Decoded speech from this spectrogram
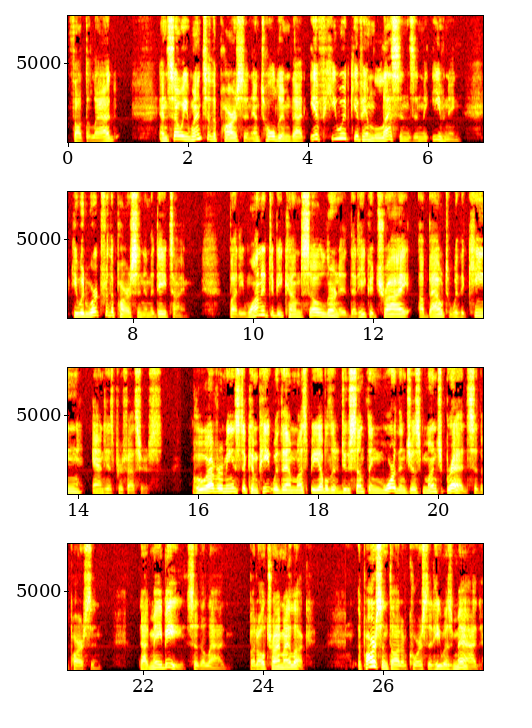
thought the lad. And so he went to the parson and told him that if he would give him lessons in the evening, he would work for the parson in the daytime. But he wanted to become so learned that he could try a bout with the king and his professors. Whoever means to compete with them must be able to do something more than just munch bread, said the parson. That may be, said the lad, but I'll try my luck. The parson thought, of course, that he was mad,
